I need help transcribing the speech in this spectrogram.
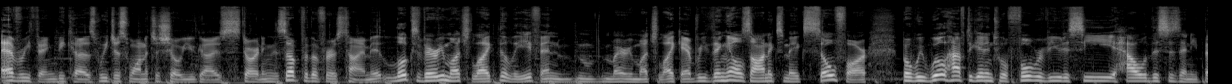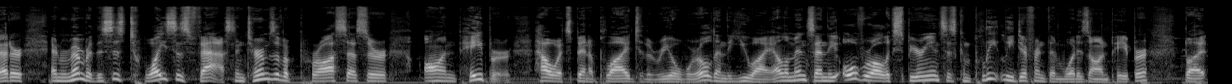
everything because we just wanted to show you guys starting this up for the first time. It looks very much like the Leaf and very much like everything else Onyx makes so far, but we will have to get into a full review to see how this is any better. And remember, this is twice as fast in terms of a processor on paper, how it's been applied to the real world and the UI elements, and the overall experience is completely different than what is on paper, but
